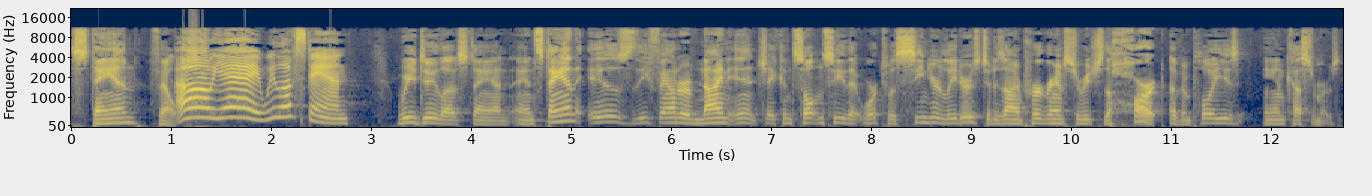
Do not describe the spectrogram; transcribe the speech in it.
Stan Phelps. Oh, yay. We love Stan. We do love Stan. And Stan is the founder of Nine Inch, a consultancy that works with senior leaders to design programs to reach the heart of employees and customers.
